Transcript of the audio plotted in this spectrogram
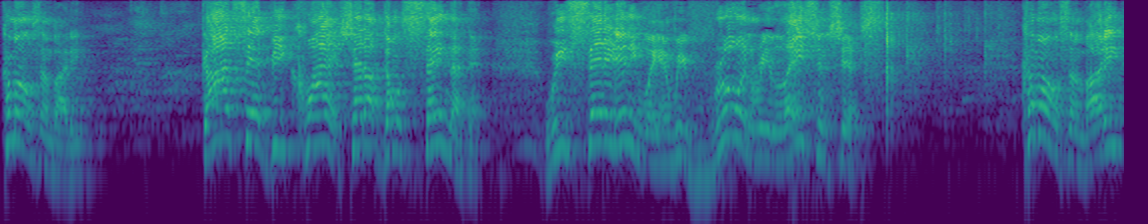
Come on, somebody. God said, be quiet, shut up, don't say nothing. We said it anyway, and we've ruined relationships. Come on, somebody.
